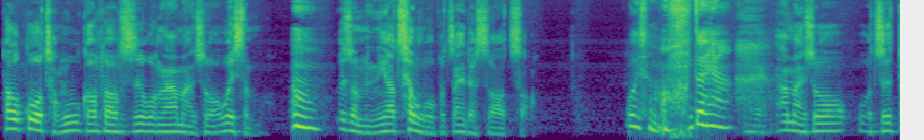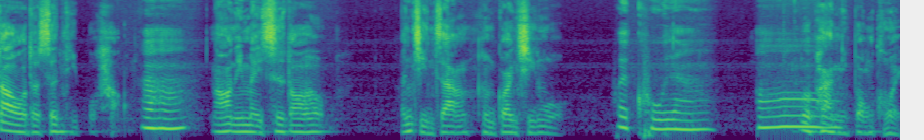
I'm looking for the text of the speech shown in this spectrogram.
透过宠物沟通师问阿满说：“为什么？嗯，为什么你要趁我不在的时候走？为什么？对啊。对”阿满说：“我知道我的身体不好，嗯哼。然后你每次都很紧张，很关心我，会哭的哦，我怕你崩溃。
